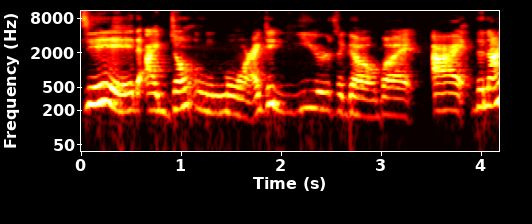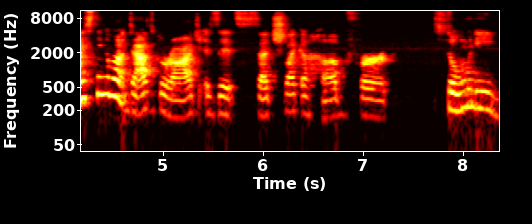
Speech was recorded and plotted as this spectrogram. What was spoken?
did. I don't anymore. I did years ago, but I. The nice thing about Dad's Garage is it's such like a hub for so many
